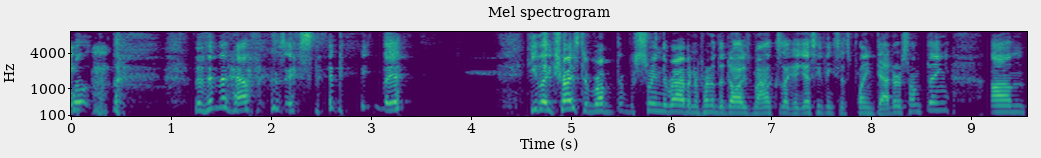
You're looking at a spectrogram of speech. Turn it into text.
well, the thing that happens is that he, the, he like tries to rub swing the rabbit in front of the dog's mouth because like I guess he thinks it's playing dead or something. Um,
